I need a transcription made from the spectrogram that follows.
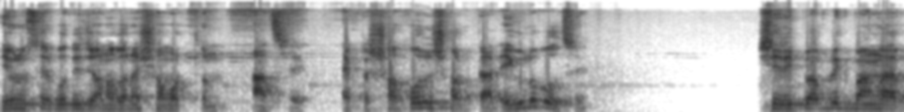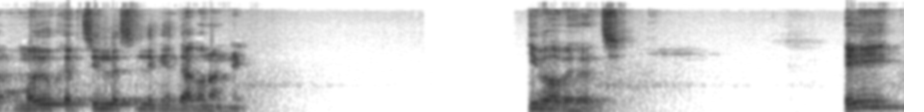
ইউনুসের প্রতি জনগণের সমর্থন আছে। একটা সফল সরকার, এগুলো বলছে। সে রিপাবলিক বাংলার ময়ূকের চিল্লাচিল্লি কিন্তু এখন নেই। কীভাবে হয়েছে? এই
